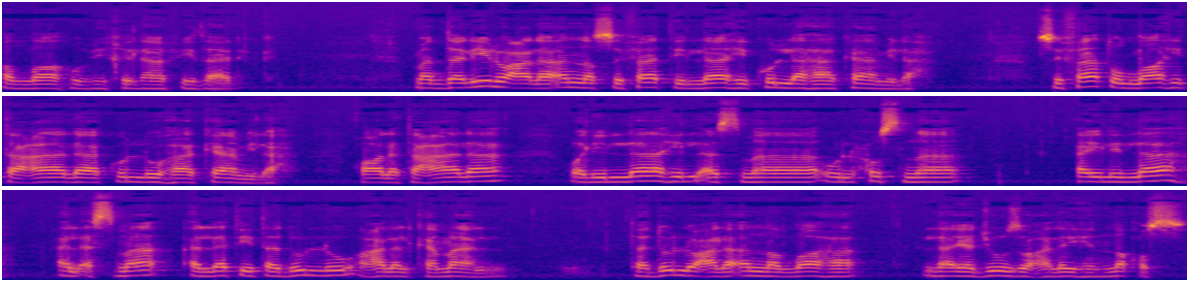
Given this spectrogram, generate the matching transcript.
فالله بخلاف ذلك. ما الدليل على أن صفات الله كلها كاملة؟ صفات الله تعالى كلها كاملة. قال تعالى ولله الأسماء الحسنى. أي لله الأسماء التي تدل على الكمال. تدل على أن الله لا يجوز عليه النقص.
